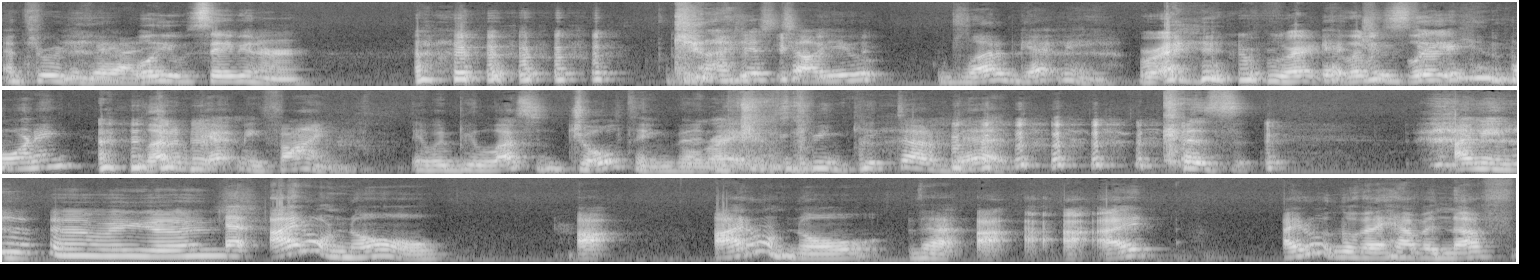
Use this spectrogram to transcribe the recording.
and threw it away. well, he was saving her. Can I just tell you? Let him get me. right, right. At Let me sleep. in the morning, let him get me. Fine. It would be less jolting than Right. being kicked out of bed. Because, I mean, Oh my gosh. I don't know. I, I don't know that I, I, I, I don't know that I have enough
